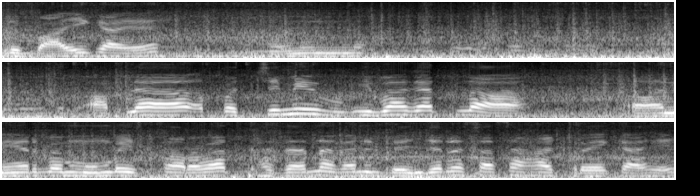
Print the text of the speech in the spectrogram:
आपली बाईक आहे. म्हणून आपल्या पश्चिमी विभागातला नियर बाय मुंबई सर्वात खतरनाक आणि डेंजरस असा हा ट्रेक आहे.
